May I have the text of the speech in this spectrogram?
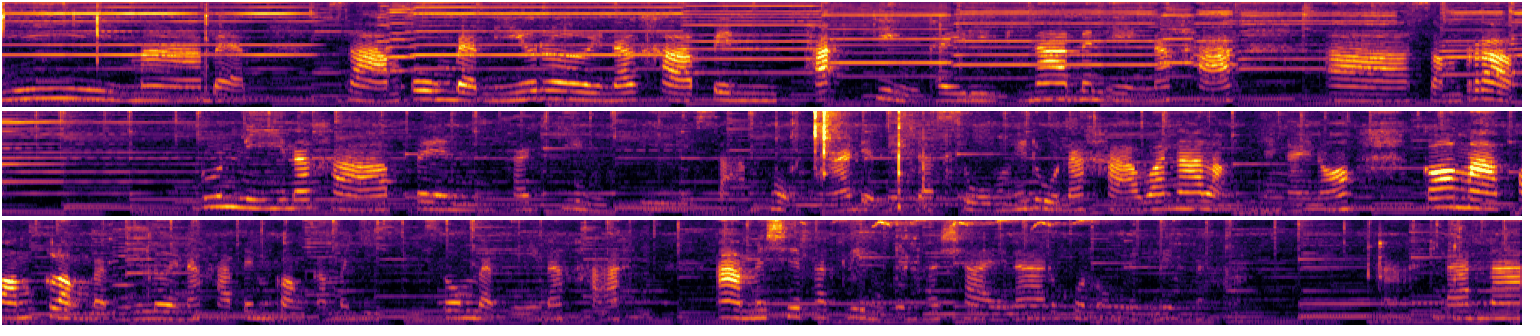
นี่มาแบบ 3 องค์แบบนี้เลยนะคะ เป็นพระกิ่งไทยรีพินาศนั่นเองนะคะสำหรับรุ่นนี้นะคะเป็นพระกิ่งปี 36 นะ เดี๋ยวเบลจะซูมให้ดูนะคะ ว่าหน้าหลังเป็นยังไงเนาะก็มาพร้อมกล่องแบบนี้เลยนะคะ เป็นกล่องกำมะหยี่สี ส้มแบบนี้นะคะ อ่าไม่ใช่พระกิ่งเป็นพระชัยนะทุกคนองค์เล็กๆนะคะอ่าด้านหน้า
